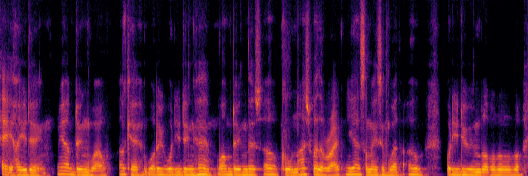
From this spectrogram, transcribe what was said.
hey, how you doing? Yeah, I'm doing well. Okay, what are what are you doing here? Well, I'm doing this. Oh, cool, nice weather, right? Yes, amazing weather. Oh, what are you doing? Blah blah blah blah. blah.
